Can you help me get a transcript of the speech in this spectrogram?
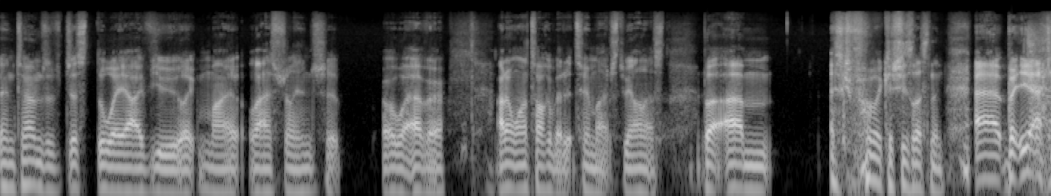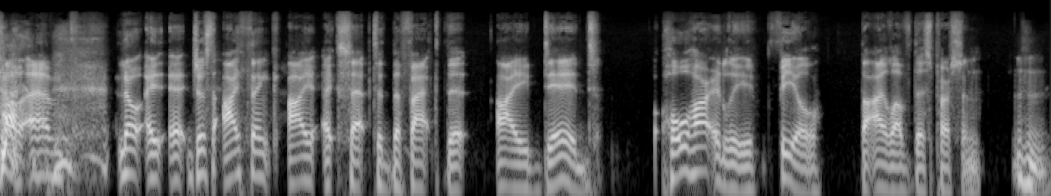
in terms of just the way I view like my last relationship or whatever. I don't want to talk about it too much to be honest, but um, it's probably because she's listening. Uh, but yeah, no, um, no, it, it just I think I accepted the fact that I did wholeheartedly feel that I loved this person, Mhm.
